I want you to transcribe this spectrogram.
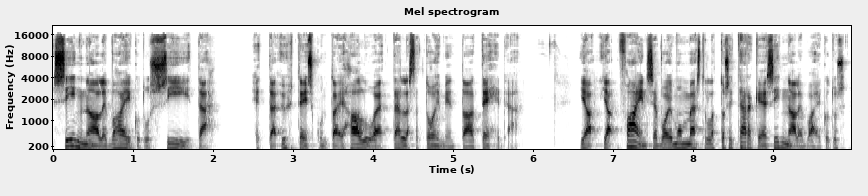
signaalivaikutus siitä, että yhteiskunta ei halua, että tällaista toimintaa tehdään. Ja, ja fine, se voi mun mielestä olla tosi tärkeä signaalivaikutus,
